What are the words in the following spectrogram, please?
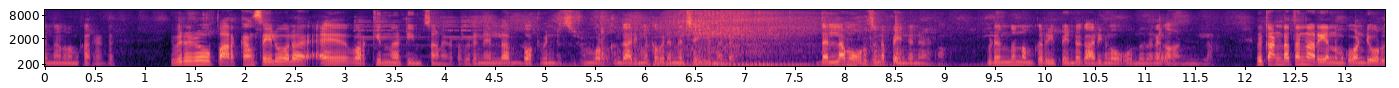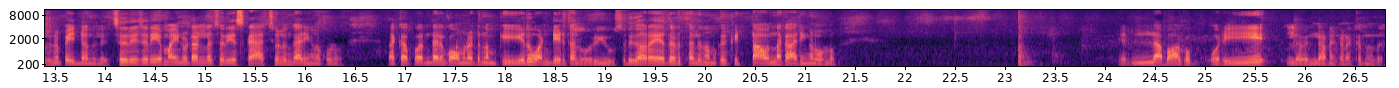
എന്നാണ് നമുക്കറിയേണ്ടത്. ഇവരൊരു പാർക്കാൻ പോലെ വർക്ക് ചെയ്യുന്ന ടീംസാണ് കേട്ടോ. ഇവരെന്നെ എല്ലാ ഡോക്യുമെന്റേഷൻ വർക്കും കാര്യങ്ങളൊക്കെ ഇവരെന്നെ ചെയ്യുന്നുണ്ട്. ഇതെല്ലാം ഒറിജിനൽ പെയിന്റ് തന്നെ കേട്ടോ. ഇവിടെ ഒന്നും നമുക്ക് റീപെയിന്റോ കാര്യങ്ങളോ ഒന്നും തന്നെ കാണുന്നില്ല. ഇത് കണ്ടാൽ തന്നെ അറിയാം നമുക്ക് വണ്ടി ഒറിജിനൽ പെയിന്റ് ആണെന്നില്ല ചെറിയ ചെറിയ മൈന്യൂട്ടായിട്ടുള്ള ചെറിയ സ്ക്രാച്ചുകളും കാര്യങ്ങളൊക്കെ ഉള്ളൂ. അതൊക്കെ അപ്പോൾ എന്തായാലും കോമൺ ആയിട്ട് നമുക്ക് ഏത് വണ്ടി എടുത്താലും ഒരു യൂസ്ഡ് കാർ ഏതെടുത്താലും നമുക്ക് കിട്ടാവുന്ന കാര്യങ്ങളുള്ളൂ എല്ലാ ഭാഗവും ഒരേ ലെവലിലാണ് കിടക്കുന്നത്.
